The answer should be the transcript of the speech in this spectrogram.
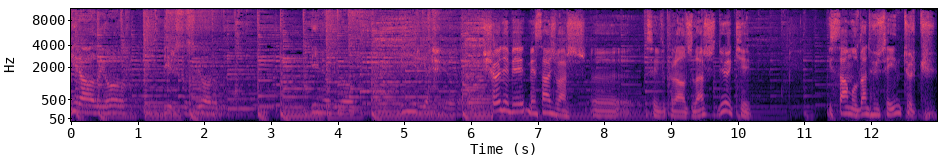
Bir ağlıyor, bir susuyorum. Bin ölüyor, bir yaşıyorum. Şöyle bir mesaj var e, sevgili kralcılar. Diyor ki İstanbul'dan Hüseyin Türk.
